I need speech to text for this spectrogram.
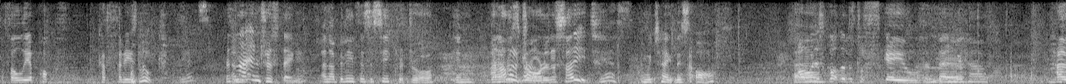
with all the apothecaries. Look, Yes. isn't And- that interesting? And I believe there's a secret drawer in there Another as well. drawer inside. Yes. And we take this off. oh, and uh, it's got the little scales in and then we have. How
